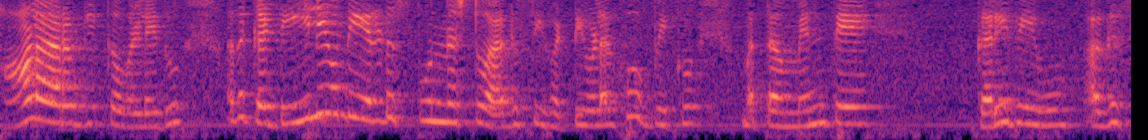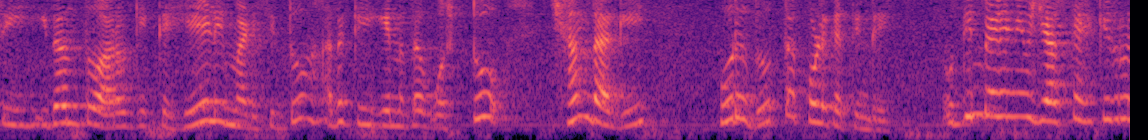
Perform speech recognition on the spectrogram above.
ಭಾಳ ಆರೋಗ್ಯಕ್ಕೆ ಒಳ್ಳೆಯದು ಅದಕ್ಕೆ ಡೈಲಿ ಒಂದು ಎರಡು ಸ್ಪೂನ್ನಷ್ಟು ಅಗಸಿ ಹೊಟ್ಟೆ ಒಳಗೆ ಹೋಗಬೇಕು. ಮತ್ತು ಮೆಂತೆ, ಕರಿಬೇವು, ಅಗಸಿ ಇದಂತೂ ಆರೋಗ್ಯಕ್ಕೆ ಹೇಳಿ ಮಾಡಿಸಿದ್ದು. ಅದಕ್ಕೆ ಈಗೇನದ ಅಷ್ಟು ಚೆಂದಾಗಿ ಹುರಿದು ತಕ್ಕೊಳಿಕತ್ತೀನಿ ರೀ ಉದ್ದಿನಬೇಳೆ ನೀವು ಜಾಸ್ತಿ ಹಾಕಿದ್ರೂ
